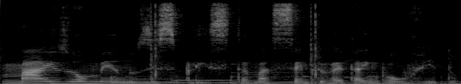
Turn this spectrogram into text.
mais ou menos explícita, mas sempre vai estar envolvido.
